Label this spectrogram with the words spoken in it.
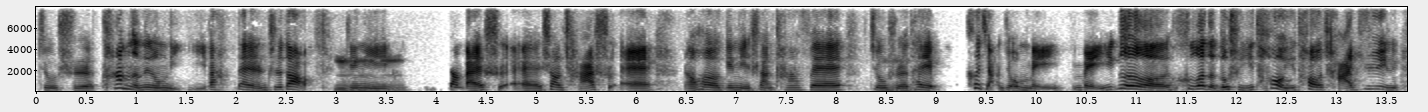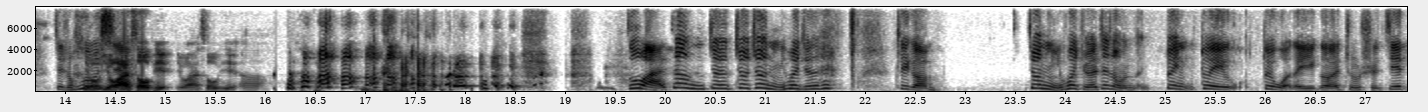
就是他们的那种礼仪吧，待人之道，给你嗯上白水、上茶水，然后给你上咖啡，就是嗯他也特讲究，每每一个喝的都是一套一套茶具这种东西。有有 SOP 有 SOP 啊，对，就就就就你会觉得，哎，这个，就你会觉得这种对对对我的一个就是接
